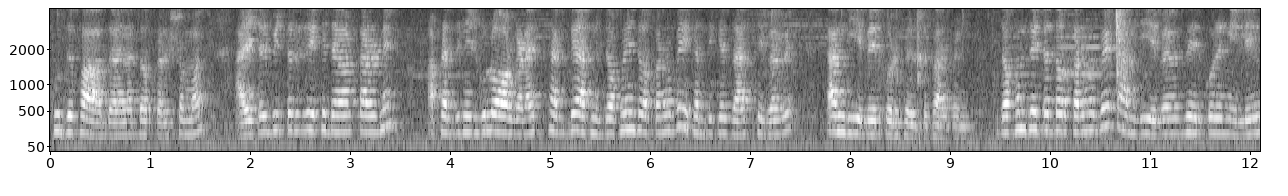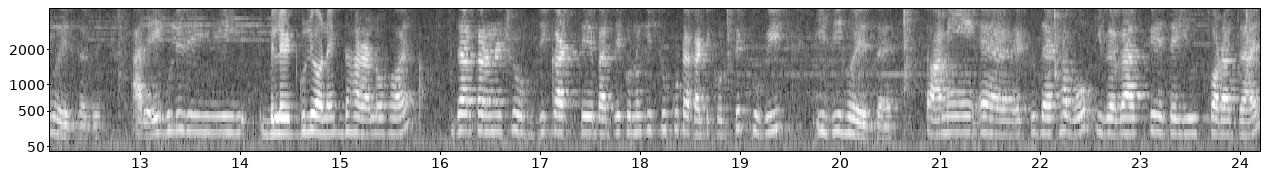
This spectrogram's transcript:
খুঁজে পাওয়া যায় না দরকারের সময়। আর এটার ভিতরে রেখে দেওয়ার কারণে আপনার জিনিসগুলো অর্গানাইজ থাকবে, আপনি যখনই দরকার হবে এখান থেকে জাস্ট এভাবে টান দিয়ে বের করে ফেলতে পারবেন। যখন যেটা দরকার হবে টান দিয়ে এভাবে বের করে নিলেই হয়ে যাবে। আর এইগুলির এই ব্লেডগুলি অনেক ধারালো হয়, যার কারণে সবজি কাটতে বা যে কোনো কিছু কুটাকাটি করতে খুবই ইজি হয়ে যায়। তো আমি একটু দেখাবো কীভাবে আজকে এটা ইউজ করা যায়,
